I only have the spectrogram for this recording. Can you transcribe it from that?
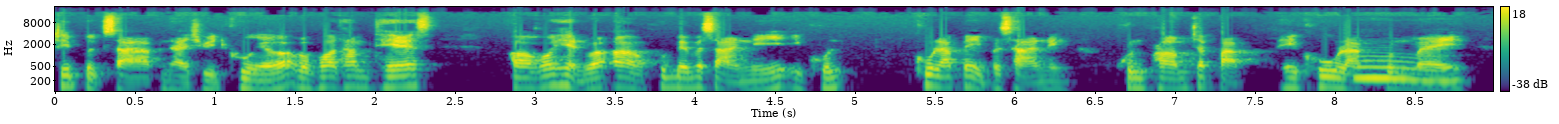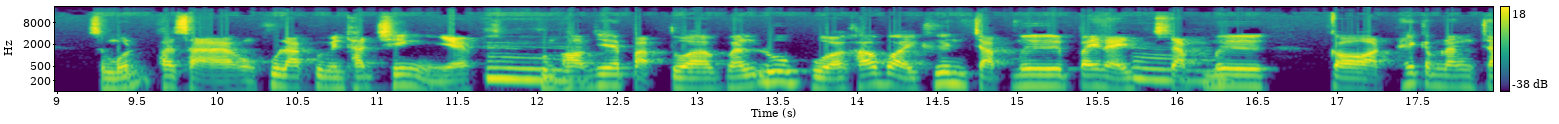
ที่ปรึกษาปัญหาชีวิตคู่เนี่ยก็พอทำเทส พอเขาเห็นว่าอ้าวคุณเป็นภาษานี้อีกคุณคู่รักเป็นอีกภาษาหนึ่งคุณพร้อมจะปรับให้คู่รักคุณไหม สมมติภาษาของคู่รักคุณเป็น touching อย่างเงี้ยอืคุณพร้อมที่จะปรับตัวมาลูบหัวเขาบ่อยขึ้น จับมือไปไหนอืมจับมือกอดให้กำลังใจ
